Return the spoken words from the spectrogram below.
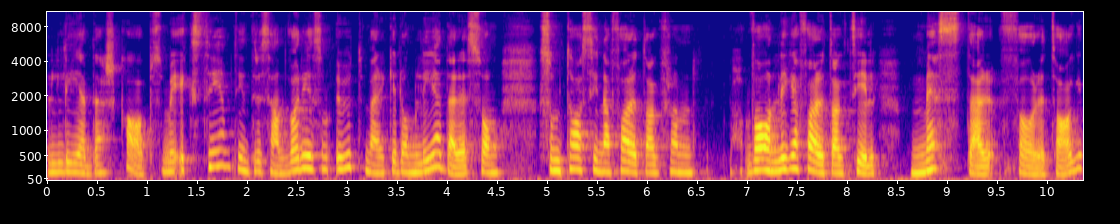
ledarskap som är extremt intressant. Vad det är som utmärker de ledare som, som tar sina företag från vanliga företag till mästarföretag.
